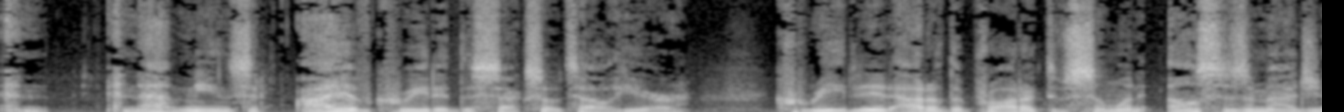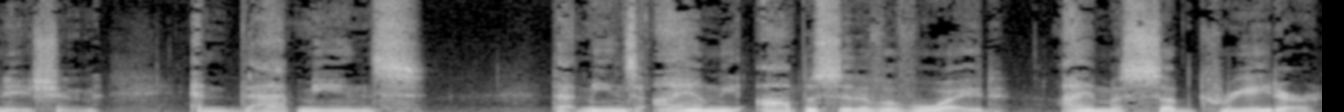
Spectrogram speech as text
And, and that means that I have created the sex hotel here, created it out of the product of someone else's imagination. And that means that means I am the opposite of a void. I am a sub-creator,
